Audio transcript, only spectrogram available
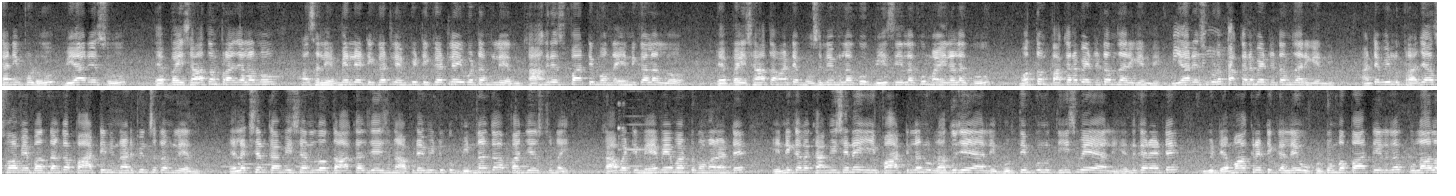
కానీ ఇప్పుడు బీఆర్ఎస్ డెబ్బై శాతం ప్రజలను అసలు ఎమ్మెల్యే టికెట్లు ఎంపీ టికెట్లే ఇవ్వటం లేదు. కాంగ్రెస్ పార్టీ మొన్న ఎన్నికలలో డెబ్బై శాతం అంటే ముస్లింలకు బీసీలకు మహిళలకు మొత్తం పక్కన పెట్టడం జరిగింది. బీఆర్ఎస్ కూడా పక్కన పెట్టడం జరిగింది. అంటే వీళ్ళు ప్రజాస్వామ్యబద్ధంగా పార్టీని నడిపించడం లేదు. ఎలక్షన్ కమిషన్లో దాఖలు చేసిన అఫిడవిట్కు భిన్నంగా పనిచేస్తున్నాయి. కాబట్టి మేమేమంటున్నామనంటే ఎన్నికల కమిషనే ఈ పార్టీలను రద్దు చేయాలి గుర్తింపును తీసివేయాలి. ఎందుకంటే ఇవి డెమోక్రటిక్గా లేవు కుటుంబ పార్టీలుగా కులాల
